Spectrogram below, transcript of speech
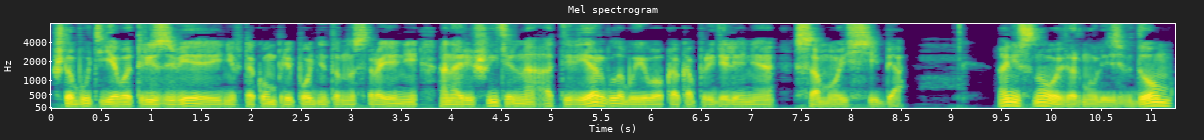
что, будь Ева трезвее и не в таком приподнятом настроении, она решительно отвергла бы его как определение самой себя. Они снова вернулись в дом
